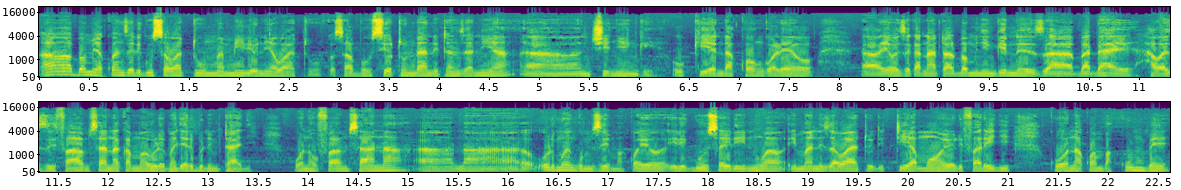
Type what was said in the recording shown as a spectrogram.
Ah, albamu ya kwanza iligusa watu mamilioni ya watu, kwa sababu sio tu ndani Tanzania, uh, nchi nyingi. Ukienda Kongo leo, uh, yawezekana hata albamu nyingine za baadaye hawazifahamu sana kama ule Majaribu ni Mtaji, wanaufahamu sana uh, na ulimwengu mzima. Kwa hiyo iligusa, iliinua imani za watu, ilitia moyo, ilifariji kuona kwamba kumbe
